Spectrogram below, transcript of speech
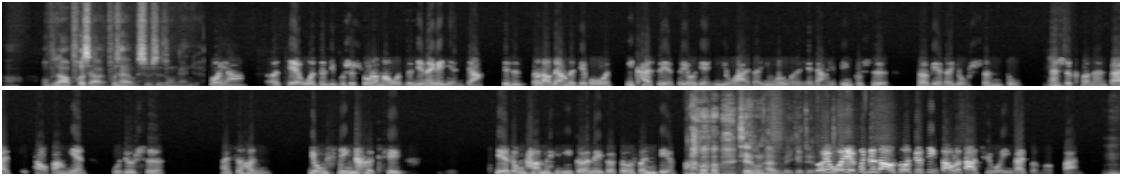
啊！啊我不知道坡下坡下有是不是这种感觉？会啊，而且我自己不是说了吗？我自己那个演讲，其实得到这样的结果，我一开始也是有点意外的，因为我的演讲也并不是特别的有深度，但是可能在技巧方面，我就是还是很用心的去切中他每一个那个得分点吧。切中他每一个得分，所以我也不知道说究竟到了大区我应该怎么办，嗯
